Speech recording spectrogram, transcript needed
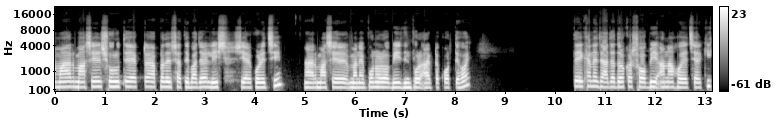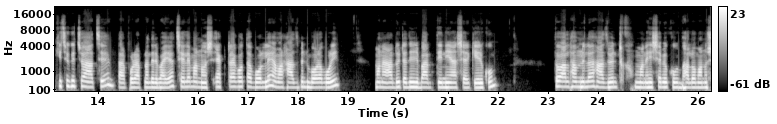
আমার মাসের শুরুতে একটা আপনাদের সাথে বাজারের লিস্ট শেয়ার করেছি। আর মাসে মানে পনেরো বিশ দিন পর আরেকটা করতে হয়। তো এখানে যা যা দরকার সবই আনা হয়েছে আর কি। কিছু কিছু আছে। তারপরে আপনাদের ভাইয়া, ছেলে মানুষ, একটা কথা বললে আমার হাজবেন্ড বরাবরই মানে আর দুইটা জিনিস বাড়তি নিয়ে আসে আর কি এরকম। তো আলহামদুলিল্লাহ হাজবেন্ড মানে হিসাবে খুব ভালো মানুষ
